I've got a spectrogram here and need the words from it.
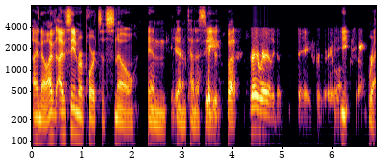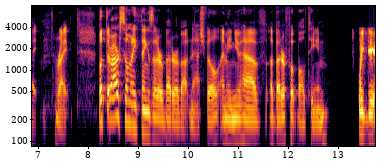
I know. I've I've seen reports of snow in Yeah. in Tennessee, but Very rarely does it stay for very long. So. Right, right. But there are so many things that are better about Nashville. I mean, you have a better football team. We do,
